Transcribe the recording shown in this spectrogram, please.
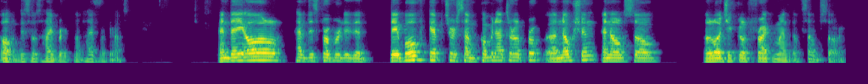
oh, this was hybrid, not hypergraphs. And they all have this property that they both capture some combinatorial uh, notion and also a logical fragment of some sort.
